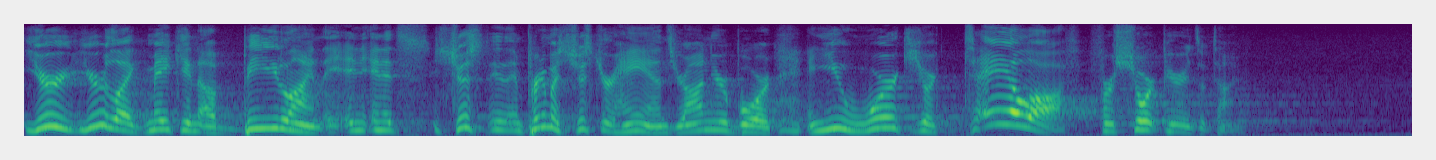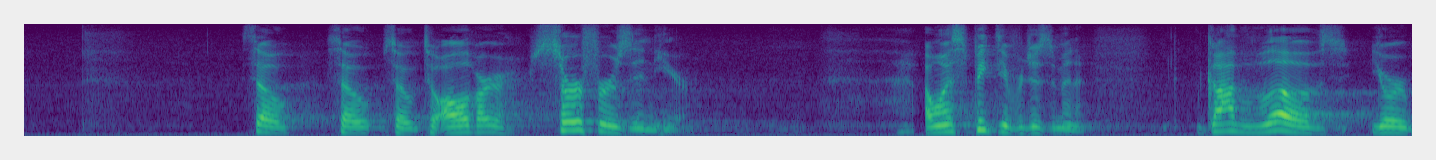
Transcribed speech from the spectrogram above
you're you're like making a beeline, and, and it's just and pretty much just your hands. You're on your board, and you work your tail off for short periods of time. So so so to all of our surfers in here, I want to speak to you for just a minute. God loves your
